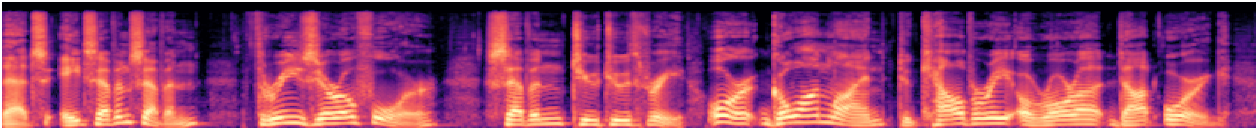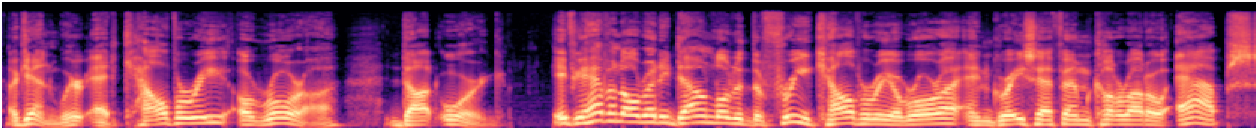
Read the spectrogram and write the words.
That's 877 304 7223 or go online to calvaryaurora.org. Again, we're at calvaryaurora.org. If you haven't already downloaded the free Calvary Aurora and Grace FM Colorado apps,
